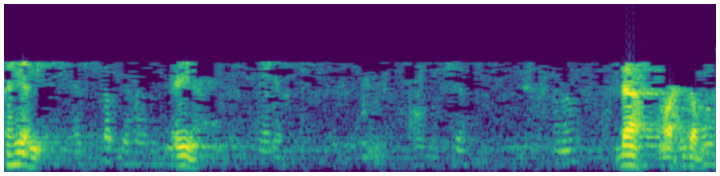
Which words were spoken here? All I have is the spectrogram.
فهي هي. أين لا واحد ما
